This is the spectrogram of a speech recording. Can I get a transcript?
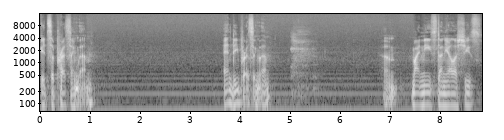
it's oppressing them and depressing them. Um, my niece Daniela, she's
